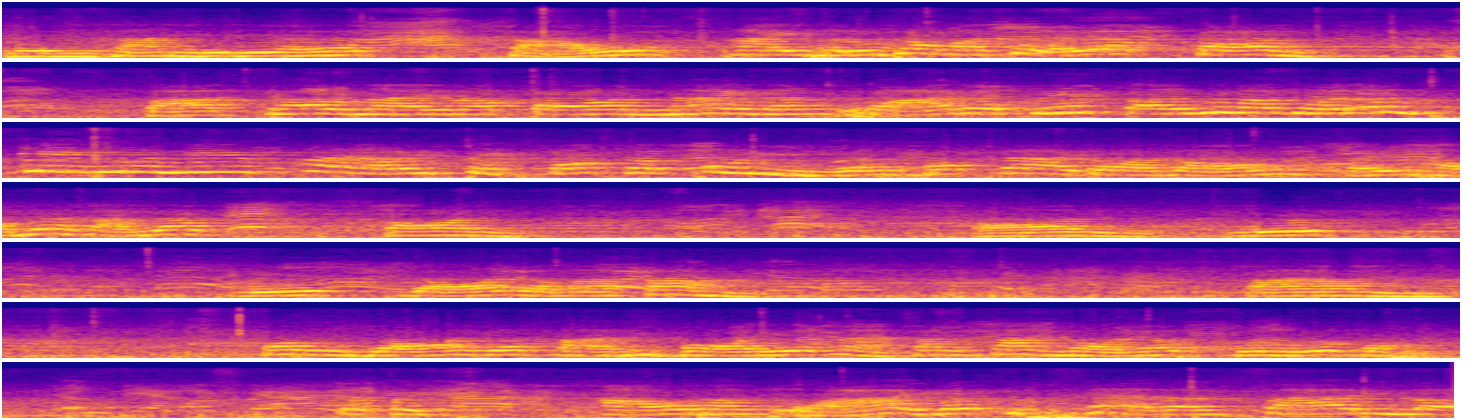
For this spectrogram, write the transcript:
เล่นสั้นทีเดียวครับเสาให้ทะลุเข้ามาสวยครับปอนปาดเข้าในมาปอนให้ทางขวาครับพิษเติมขึ้นมาสวยแล้วยิงลูกนี้แม่ไปติดบล็อกกับปุ้ยยังบล็อกได้จังหวะสองเป็นของเพื่อนสามครับปอนออนมิด มิดย้อนกลับมาตั้มตั้มต้องย้อนครับมาที่บอยครับนะสั้นๆหน่อยครับดูครับบอกจะไปเอาทางขวาอีกครับแต่ทางซ้ายรอ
